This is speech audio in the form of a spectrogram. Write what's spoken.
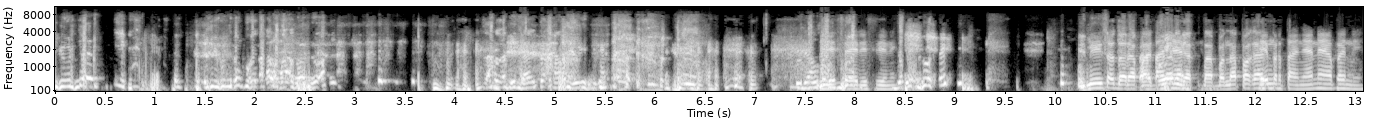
Diundang. Diundang buat halo, halo doang. Salah bidang ini. Udah saya di sini. Ini saudara Fajar Pertanyaan. nggak kenapa-napa kan? Saya pertanyaannya apa nih?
